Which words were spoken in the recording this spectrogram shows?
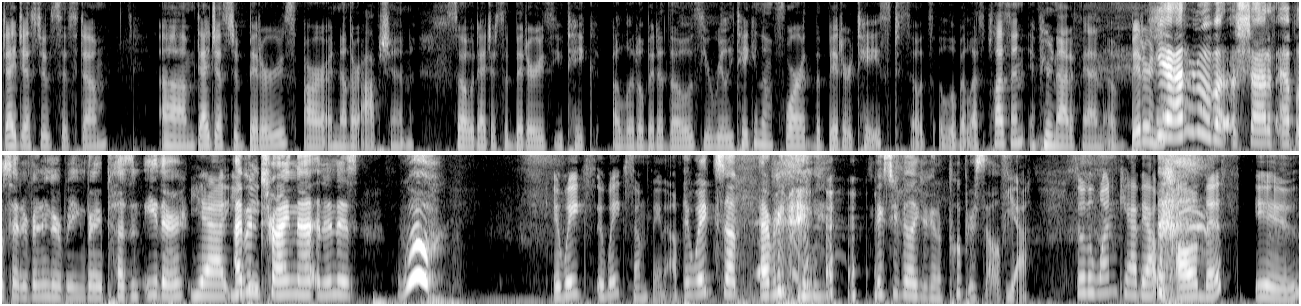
digestive system. Um, digestive bitters are another option. So digestive bitters, you take a little bit of those. You're really taking them for the bitter taste, so it's a little bit less pleasant if you're not a fan of bitterness. yeah, I don't know about a shot of apple cider vinegar being very pleasant either. Yeah, you I've been trying that, and it is, woo! it wakes it wakes something up. It wakes up everything. Makes you feel like you're gonna poop yourself. Yeah. So the one caveat with all of this is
